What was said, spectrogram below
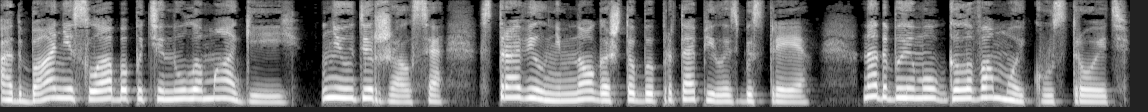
От бани слабо потянуло магией, не удержался, стравил немного, чтобы протопилось быстрее. Надо бы ему головомойку устроить,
